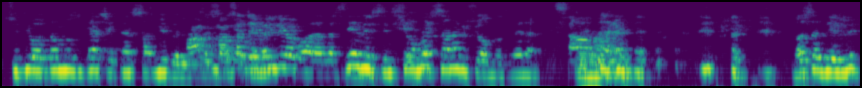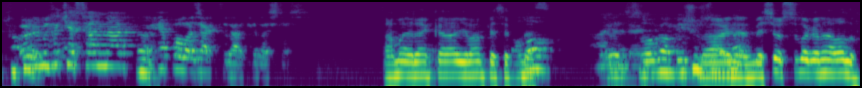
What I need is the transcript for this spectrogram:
stüdyo ortamımız gerçekten samimi böyle. Abi Bize masa samimi- devriliyor bu arada. Devrilsin bir şey olmaz sana bir şey olmasın Eren. Sağ olun. Masa devrilir çünkü Önümüzü kesenler Evet. hep olacaktır arkadaşlar. Ama Eren Karar yılan pes ama etmez. Aynen evet slogan meşhur slogan. Aynen. Meşhur sloganı alalım.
